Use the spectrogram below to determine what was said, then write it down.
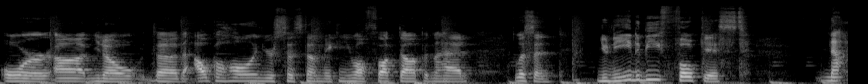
or, uh, you know, the, the alcohol in your system making you all fucked up in the head. Listen, you need to be focused. Not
